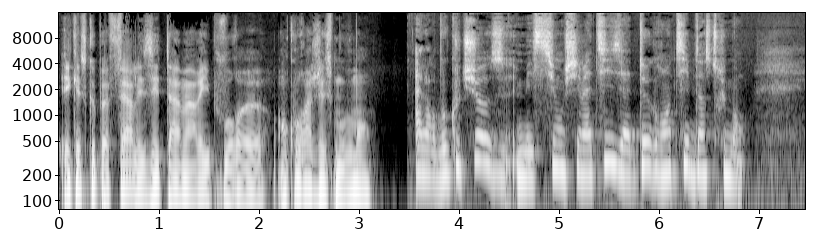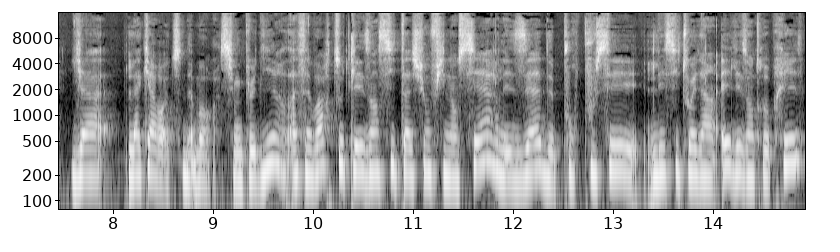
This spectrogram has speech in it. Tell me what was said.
Et qu'est-ce que peuvent faire les États, Marie, pour euh, encourager ce mouvement? Alors beaucoup de choses, mais si on schématise, il y a deux grands types d'instruments. Il y a la carotte d'abord, si on peut dire, à savoir toutes les incitations financières, les aides pour pousser les citoyens et les entreprises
